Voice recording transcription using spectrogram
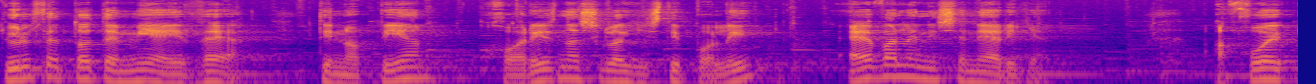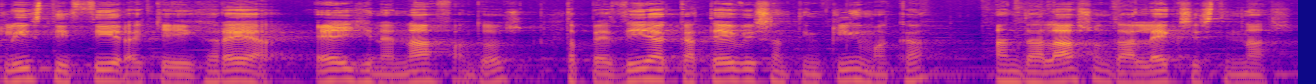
Του ήλθε τότε μία ιδέα, την οποία, χωρίς να συλλογιστεί πολύ, έβαλε εις ενέργεια. Αφού εκλείστη η θύρα και η γραία έγινε άφαντο, τα παιδεία κατέβησαν την κλίμακα, ανταλλάσσοντα λέξεις στην άσ.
